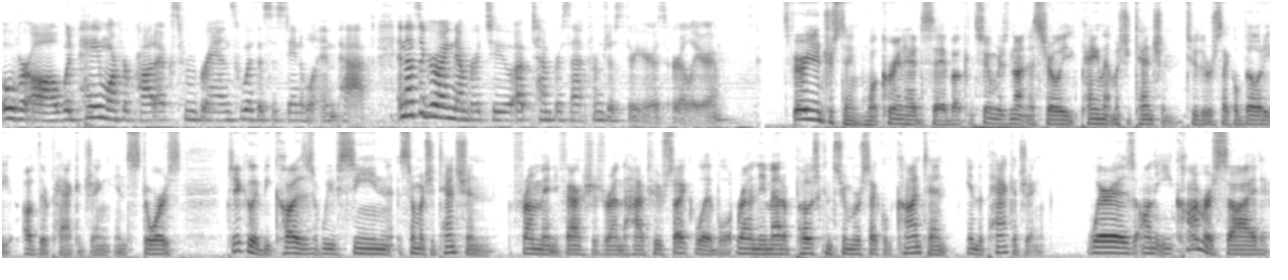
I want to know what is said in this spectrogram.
overall would pay more for products from brands with a sustainable impact. And that's a growing number, too, up 10% from just three years earlier. It's very interesting what Corinne had to say about consumers not necessarily paying that much attention to the recyclability of their packaging in stores particularly because we've seen so much attention from manufacturers around the how to recycle label, around the amount of post consumer recycled content in the packaging. Whereas on the e commerce side,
